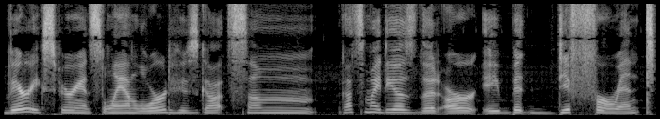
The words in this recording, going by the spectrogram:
very experienced landlord who's got some got some ideas that are a bit different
